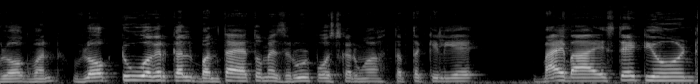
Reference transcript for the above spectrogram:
व्लॉग वन व्लॉग टू अगर कल बनता है तो मैं ज़रूर पोस्ट करूँगा तब तक के लिए बाय बाय स्टे ट्यून्ड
